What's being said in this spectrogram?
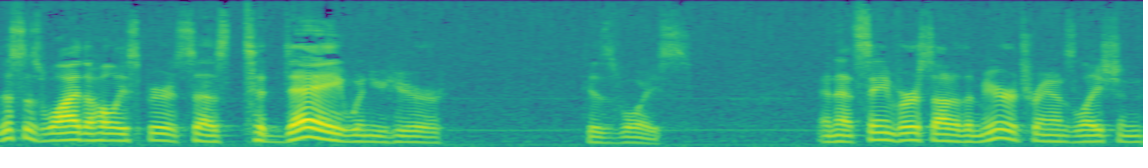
this is why the Holy Spirit says, Today, when you hear his voice. And that same verse out of the Mirror translation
